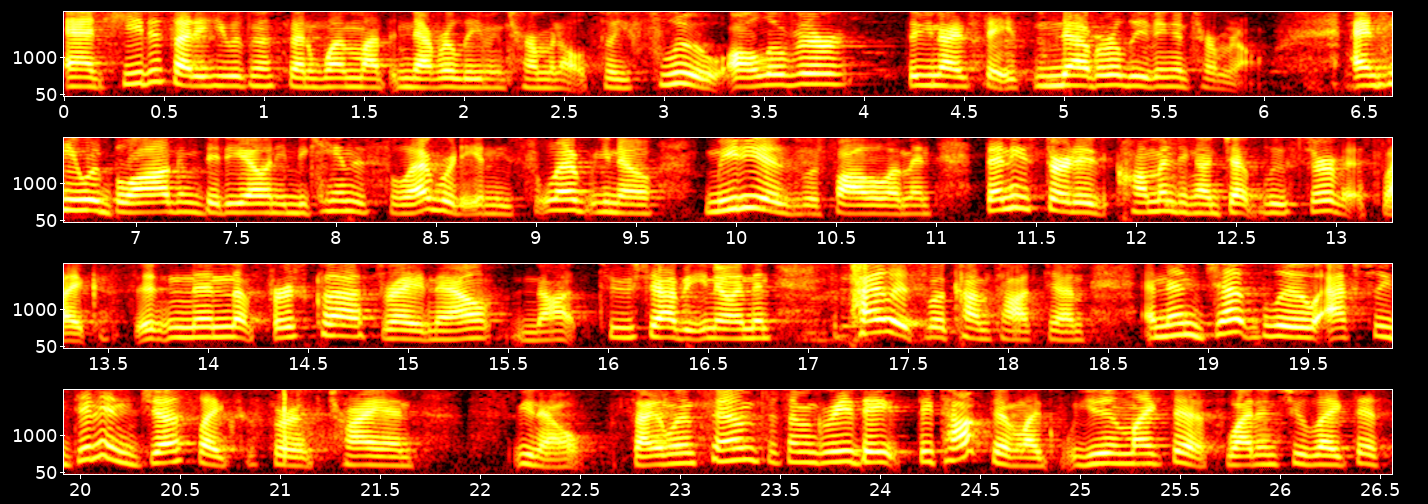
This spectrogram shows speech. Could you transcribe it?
and he decided he was going to spend one month never leaving terminal. So he flew all over the United States, never leaving a terminal. And he would blog and video, and he became this celebrity, and these celeb, you know, medias would follow him. And then he started commenting on JetBlue service, like sitting in first class right now, not too shabby, you know. And then the pilots would come talk to him. And then JetBlue actually didn't just like sort of try and you know, silence him to some degree. They, they talked to him like, you didn't like this. Why didn't you like this?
